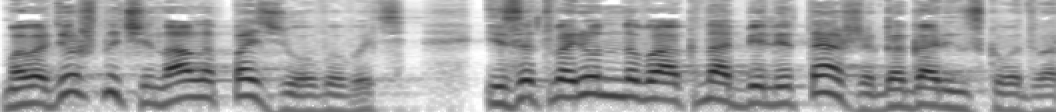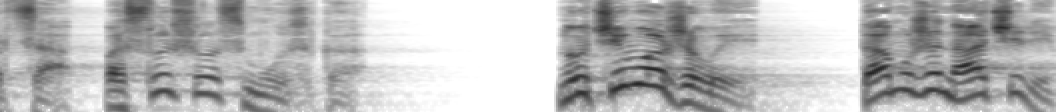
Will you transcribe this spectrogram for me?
Молодежь начинала позевывать. Из отворенного окна билетажа Гагаринского дворца послышалась музыка. «Ну чего же вы? Там уже начали!»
